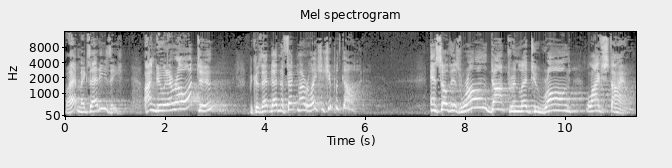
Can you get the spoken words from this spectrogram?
well, that makes that easy. I can do whatever I want to because that doesn't affect my relationship with God. And so this wrong doctrine led to wrong lifestyle.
